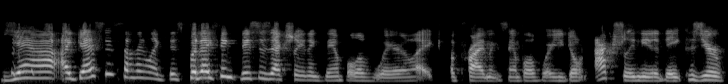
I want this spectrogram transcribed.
yeah, I guess it's something like this. But I think this is actually an example of where, like, a prime example of where you don't actually need a date because you're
